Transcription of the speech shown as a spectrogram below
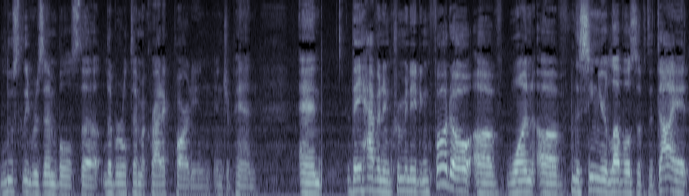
loosely resembles the Liberal Democratic Party in, in Japan, and they have an incriminating photo of one of the senior levels of the Diet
